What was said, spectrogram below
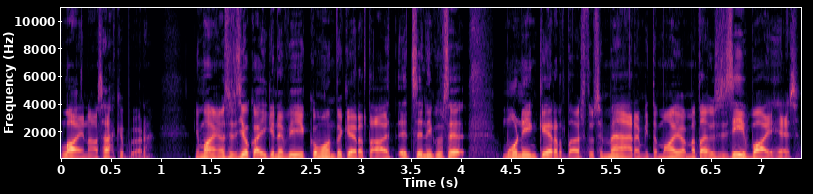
lainaa sähköpyörä. Niin mä ajan siis joka ikinen viikko monta kertaa, että et se, niinku se moninkertaistui se määrä, mitä mä ajoin. Mä tajusin siinä vaiheessa,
